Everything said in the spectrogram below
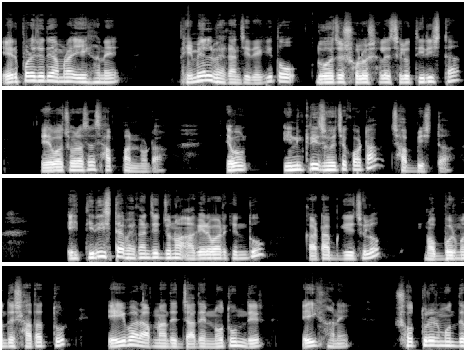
এরপরে যদি আমরা এইখানে ফিমেল ভ্যাকান্সি দেখি, তো দু হাজার ষোলো সালে ছিল তিরিশটা, এবছর আছে ছাপ্পান্নটা এবং ইনক্রিজ হয়েছে কটা? ছাব্বিশটা। এই তিরিশটা ভ্যাকান্সির জন্য আগের বার কিন্তু কাট আপ গিয়েছিল নব্বইয়ের মধ্যে সাতাত্তর এইবার আপনাদের যাদের নতুনদের, এইখানে সত্তরের মধ্যে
